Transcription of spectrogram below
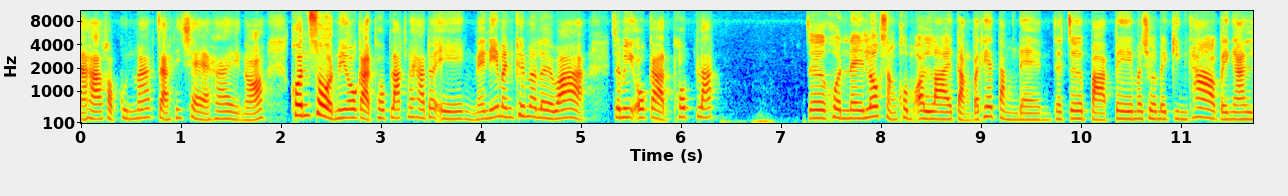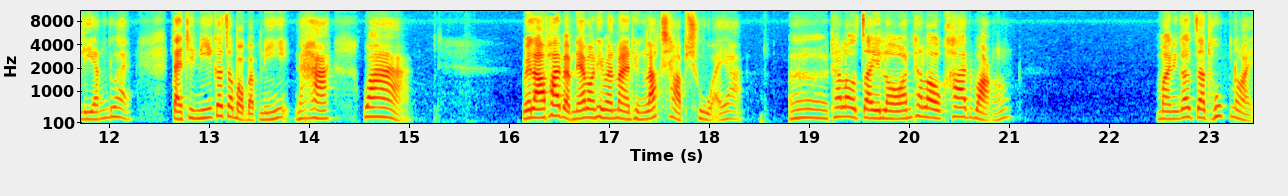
นะคะ ขอบคุณมากจากที่แชร์ให้เนาะคนโสดมีโอกาสพบรักนะคะ ตัวเอง ในนี้มันขึ้นมาเลยว่า จะมีโอกาสพบรัก เจอคนในโลกสังคมออนไลน์ต่างประเทศต่างแดน จะเจอป่าเปมาชวนไปกินข้าวไปงานเลี้ยงด้วย แต่ทีนี้ก็จะบอกแบบนี้นะคะ ว่า เวลาไพ่แบบเนี้ยบางทีมันหมายถึงรักฉาบฉวยอะ่ะ เออ ถ้าเราใจร้อนถ้าเราคาดหวัง มันก็จะทุกข์หน่อย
